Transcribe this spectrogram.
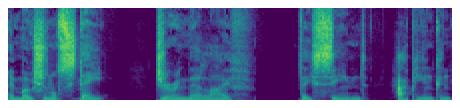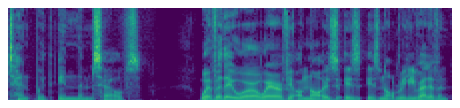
emotional state during their life. They seemed happy and content within themselves. Whether they were aware of it or not is, is, is not really relevant.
